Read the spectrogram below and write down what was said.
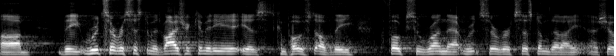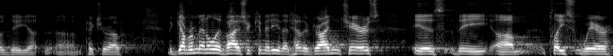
Um, the Root Server System Advisory Committee is composed of the folks who run that root server system that I uh, showed the uh, uh, picture of. The Governmental Advisory Committee that Heather Dryden chairs is the um, place where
